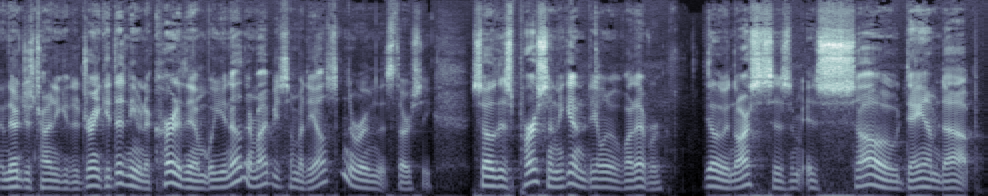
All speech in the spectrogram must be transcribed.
and they're just trying to get a drink. It doesn't even occur to them, well, you know, there might be somebody else in the room that's thirsty. So this person, again, dealing with whatever, dealing with narcissism is so dammed up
